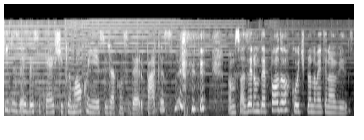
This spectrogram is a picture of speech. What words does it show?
Que dizer desse cast que eu mal conheço e já considero pacas? Vamos fazer um depô do Orkut para 99 vidas.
